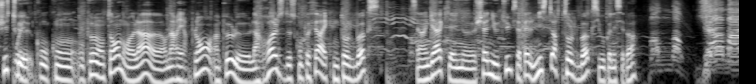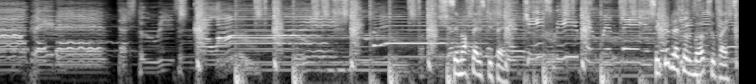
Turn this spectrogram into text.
Juste Oui. qu'on qu'on- on peut entendre là en arrière-plan un peu le, la Rolls de ce qu'on peut faire avec une talkbox. C'est un gars qui a une chaîne YouTube qui s'appelle Mr Talkbox si vous connaissez pas. C'est mortel ce qu'il fait. C'est que de la talkbox ou presque.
